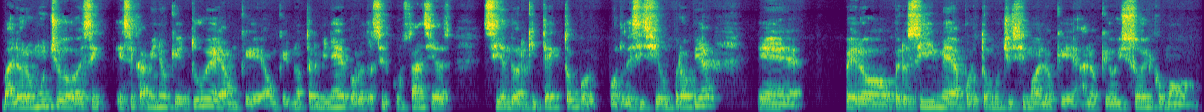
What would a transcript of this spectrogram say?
valoro mucho ese, ese, camino que tuve, aunque, aunque no terminé por otras circunstancias siendo arquitecto por, por decisión propia pero, pero sí me aportó muchísimo a lo, que, a lo que hoy soy como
